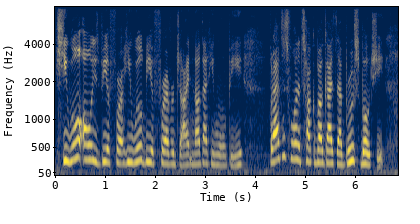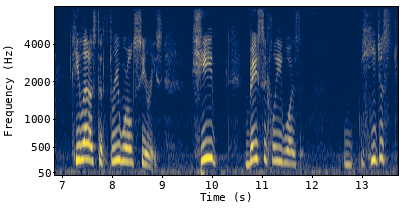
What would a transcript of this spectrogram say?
He will always be a for he will be a forever giant, not that he won't be. But I just want to talk about guys that Bruce Bochy. He led us to three World Series. He basically was he just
